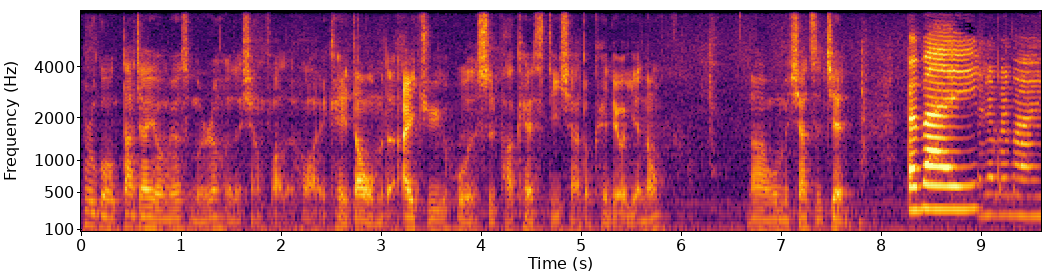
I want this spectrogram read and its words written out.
如果大家有没有什么任何的想法的话，也可以到我们的 IG 或者是 Podcast 底下都可以留言哦。那我们下次见。拜拜。大家拜拜。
